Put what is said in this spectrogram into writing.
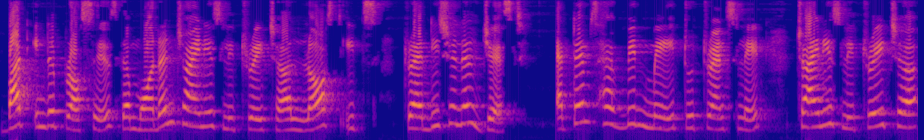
But in the process, the modern Chinese literature lost its traditional gist. Attempts have been made to translate Chinese literature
